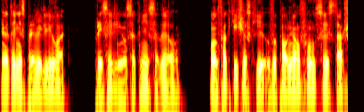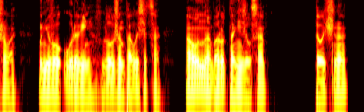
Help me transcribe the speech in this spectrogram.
«Это несправедливо», — присоединился к ней Садео. «Он фактически выполнял функции старшего. У него уровень должен повыситься, а он, наоборот, понизился». «Точно.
